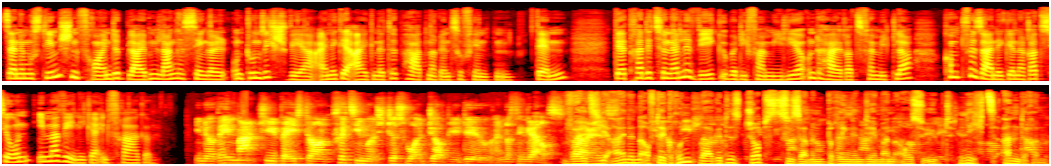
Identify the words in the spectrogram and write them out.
seine muslimischen Freunde bleiben lange Single und tun sich schwer, eine geeignete Partnerin zu finden. Denn der traditionelle Weg über die Familie und Heiratsvermittler kommt für seine Generation immer weniger in Frage. Weil sie einen auf der Grundlage des Jobs zusammenbringen, den man ausübt, nichts anderem.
